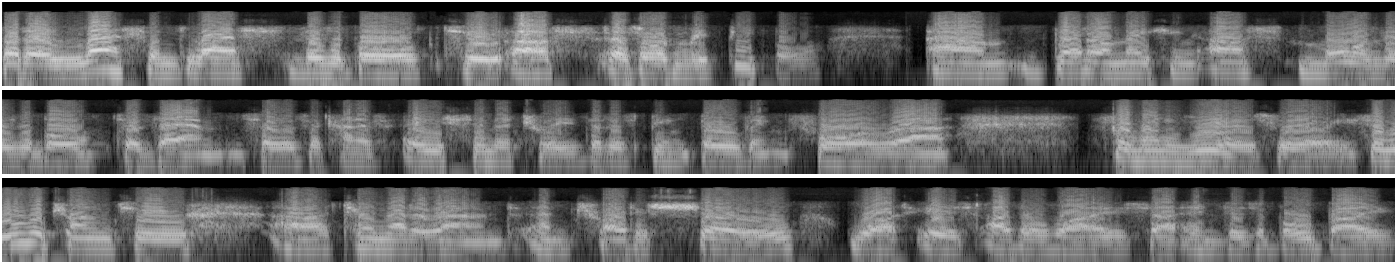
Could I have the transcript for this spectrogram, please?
that are less and less visible to us as ordinary people um, that are making us more visible to them. So there's a kind of asymmetry that has been building for uh, for many years, really. So we were trying to uh, turn that around and try to show what is otherwise uh, invisible by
